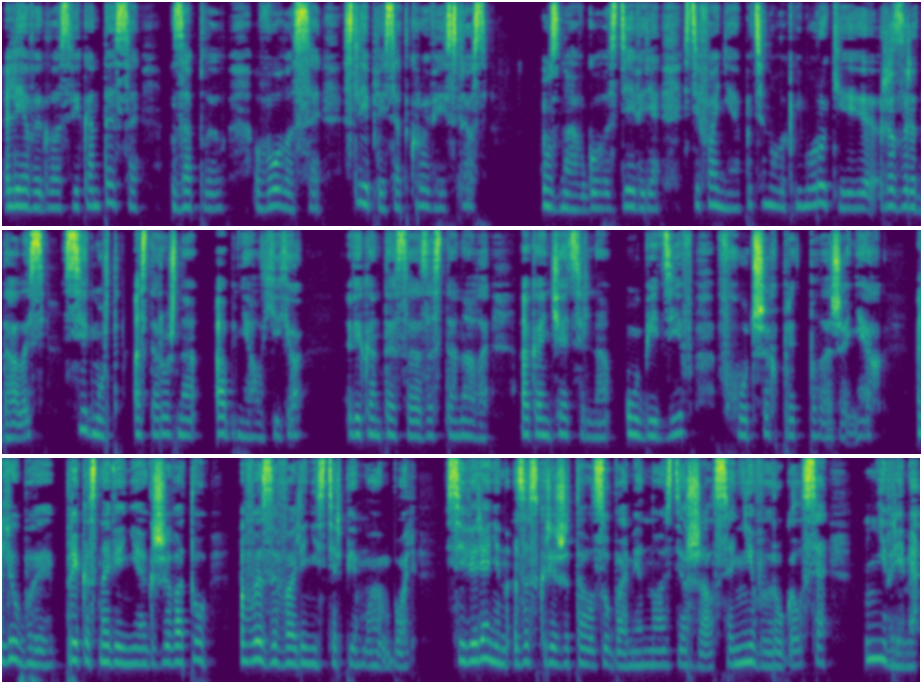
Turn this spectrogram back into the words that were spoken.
Левый глаз виконтессы заплыл, волосы слиплись от крови и слез. Узнав голос деверя, Стефания потянула к нему руки и разрыдалась. Сигмурт осторожно обнял ее. Викантесса застонала, окончательно убедив в худших предположениях. Любые прикосновения к животу вызывали нестерпимую боль. Северянин заскрежетал зубами, но сдержался, не выругался. Не время.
